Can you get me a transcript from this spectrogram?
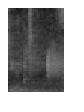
2018.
